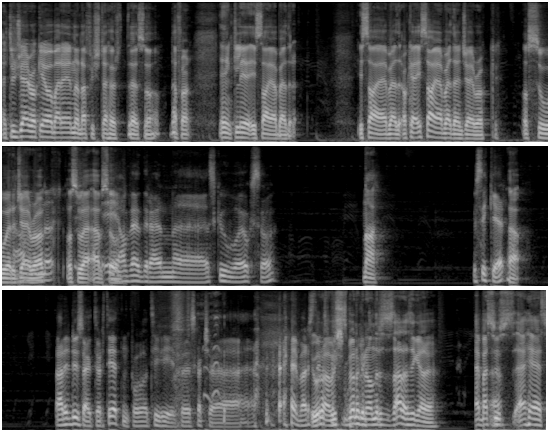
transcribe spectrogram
Jeg tror J-Rock er jo bare en av de første jeg hørte, så derfor Egentlig Isaiah er bedre. Isaiah er bedre Ok, Isaiah er bedre enn J-Rock. Og så er det J-Rock, og så er Absol. Er han bedre enn uh, Schoolboy også? Nei. Er du sikker? Ja. Nei, det er du som er autoriteten på TV, så jeg skal ikke Jeg bare Jo da, hvis du spør noen andre, så sier de sikkert det. Jeg bare synes Jeg har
